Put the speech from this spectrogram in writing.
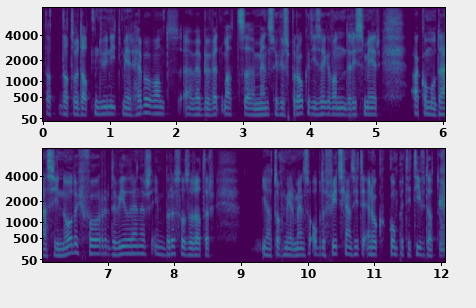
dat, dat we dat nu niet meer hebben? Want uh, we hebben met uh, mensen gesproken die zeggen van er is meer accommodatie nodig voor de wielrenners in Brussel, zodat er ja, toch meer mensen op de fiets gaan zitten en ook competitief dat doen.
